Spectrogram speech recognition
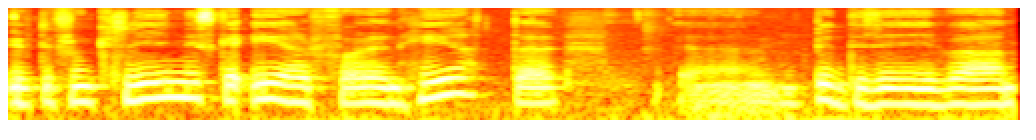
utifrån kliniska erfarenheter eh, bedriva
